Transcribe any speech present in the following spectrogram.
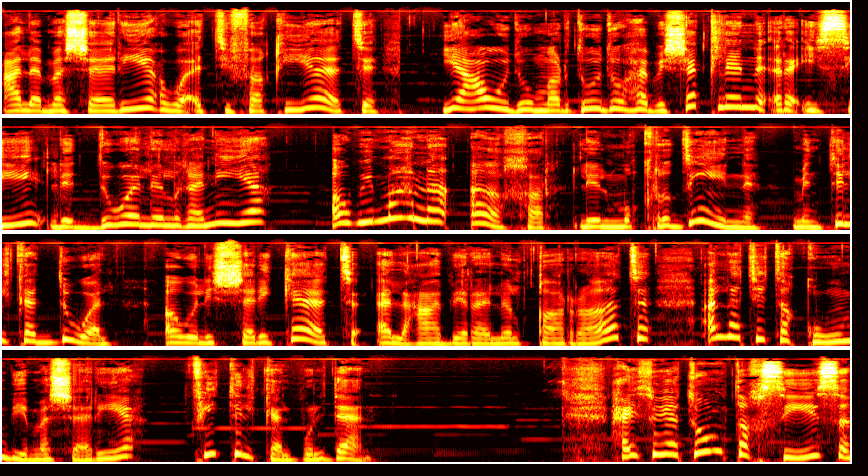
على مشاريع واتفاقيات يعود مردودها بشكل رئيسي للدول الغنية أو بمعنى آخر للمقرضين من تلك الدول أو للشركات العابرة للقارات التي تقوم بمشاريع في تلك البلدان. حيث يتم تخصيص 25%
